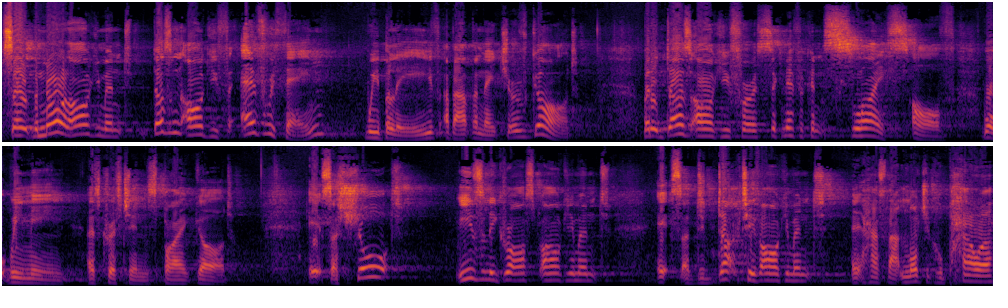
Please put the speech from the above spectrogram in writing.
So the moral argument doesn't argue for everything we believe about the nature of God, but it does argue for a significant slice of what we mean as Christians by God. It's a short, easily grasped argument. It's a deductive argument. It has that logical power.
